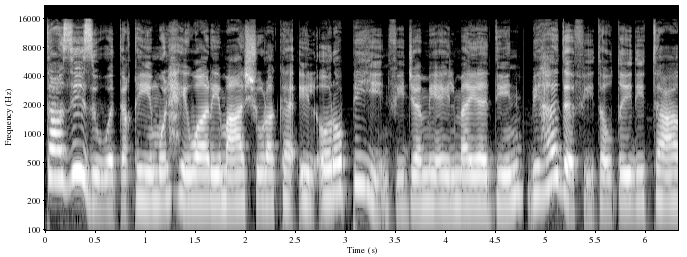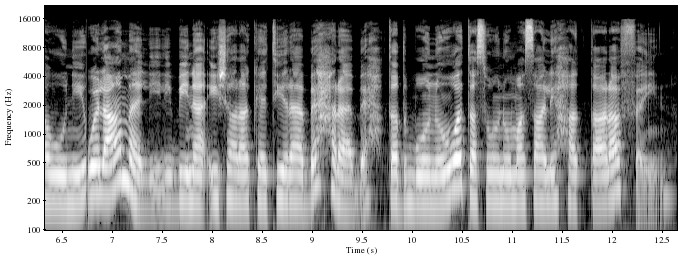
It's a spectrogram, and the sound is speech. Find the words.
تعزيز وتقييم الحوار مع الشركاء الأوروبيين في جميع الميادين بهدف توطيد التعاون والعمل لبناء شراكة رابح رابح تضمن وتصون مصالح الطرفين.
